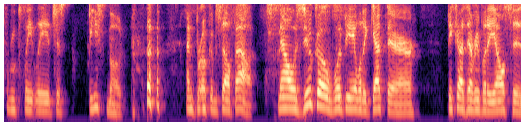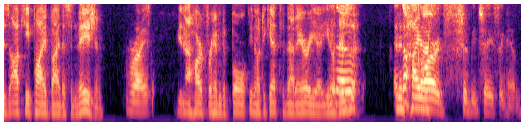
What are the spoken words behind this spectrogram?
completely just beast mode and broke himself out. Now Zuko would be able to get there because everybody else is occupied by this invasion. Right. Be that hard for him to bolt, you know, to get to that area. You know, You there's a, an entire guards should be chasing him.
